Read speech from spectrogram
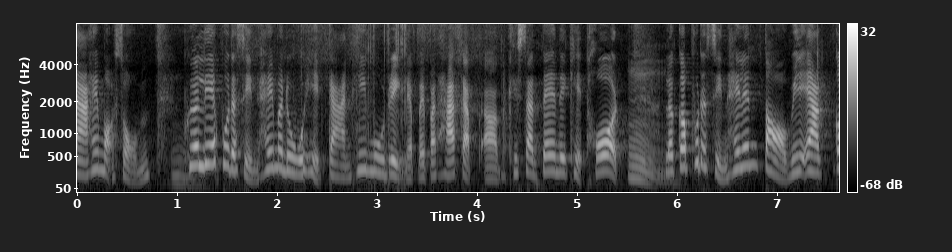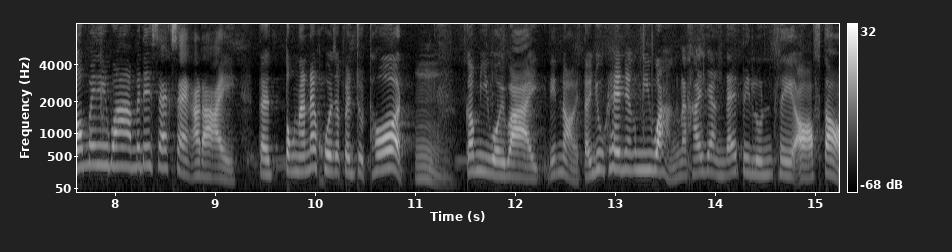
ณาให้เหมาะสม เพื่อเรียกผู้ตัดสินให้มาดูเหตุการณ์ที่มูดริกเนี่ยไปปะทะกับเอ่อคริสตันเต้ในเขตโทษอืมแล้วก็ผู้ตัดสินให้เล่นต่อ VAR ก็ไม่ได้ว่าไม่ได้แทรกแซงอะไร แต่ตรงนั้นน่ะควรจะเป็นจุดโทษอืมก็มีโวยวายนิดหน่อย แต่ยูเครนยังมีหวังนะคะ ยังได้ไปลุ้นเพลย์ออฟต่อ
